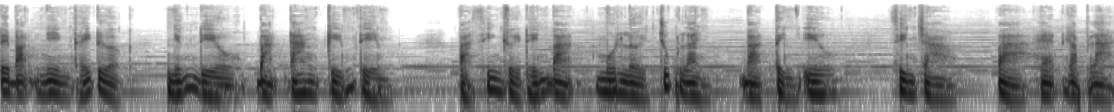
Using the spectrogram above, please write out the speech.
để bạn nhìn thấy được những điều bạn đang kiếm tìm. Và xin gửi đến bạn muôn lời chúc lành và tình yêu. Xin chào và hẹn gặp lại.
